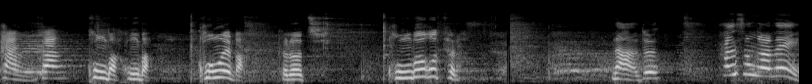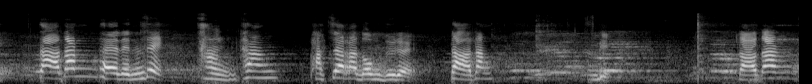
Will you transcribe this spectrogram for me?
탕탕. 공봐 공봐. 공을 봐. 그렇지. 공 보고 틀어. 하나 둘. 한순간에 따당 봐야 되는데 탕탕 박자가 너무 느려요 따당. 준비. 따당.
